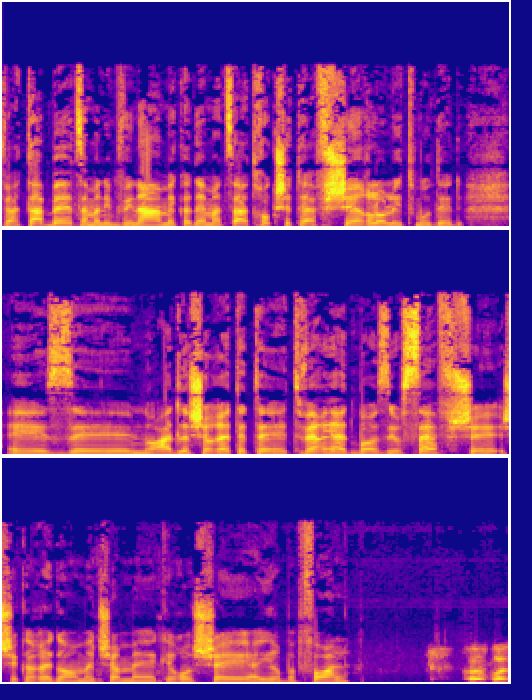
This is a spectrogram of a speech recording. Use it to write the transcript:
ואתה בעצם, אני מבינה, מקדם הצעת חוק שתאפשר לו להתמודד. אה, זה נועד לשרת את אה, טבריה, את בועז יוסף, ש, שכרגע עומד שם אה, כראש העיר בפועל? קודם כל,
